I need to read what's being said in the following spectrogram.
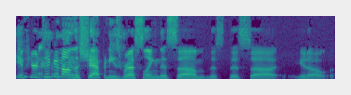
if you're digging on this Japanese wrestling, this um this this uh you know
